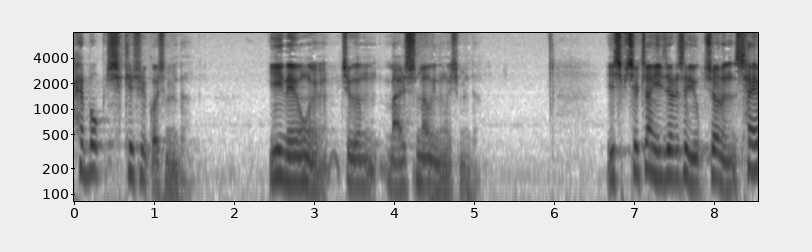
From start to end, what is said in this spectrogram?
회복시키실 것입니다. 이 내용을 지금 말씀하고 있는 것입니다. 27장 2절에서 6절은 새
